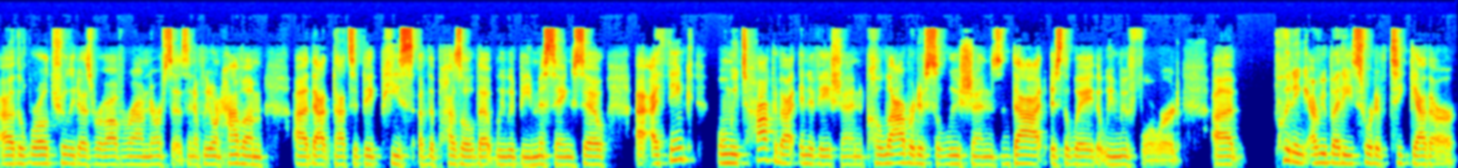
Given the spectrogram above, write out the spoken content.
uh, the world truly does revolve around nurses. And if we don't have them uh, that that's a big piece of the puzzle that we would be missing. So I think when we talk about innovation collaborative solutions that is the way that we move forward. Uh, putting everybody sort of together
